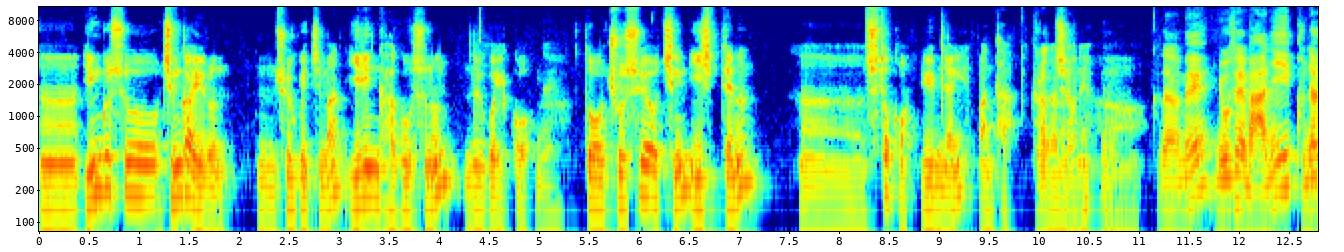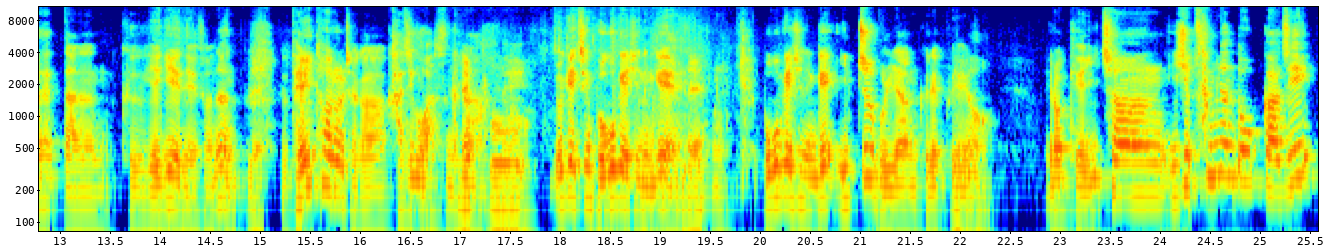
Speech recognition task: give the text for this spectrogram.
어, 인구수 증가율은 음, 줄고 있지만 1인 가구 수는 늘고 있고 네. 또 주수요층인 20대는 어, 수도권 유입량이 많다라는 그렇죠. 거네요. 네. 어, 그 다음에 요새 많이 분양했다는 그 얘기에 대해서는 네. 데이터를 제가 가지고 왔습니다. 그래요? 어. 네. 이게 지금 보고 계시는 게 네. 보고 계시는 게 입주 물량 그래프예요. 음. 이렇게 2023년도까지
